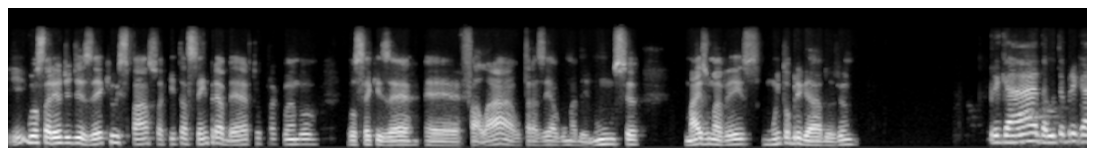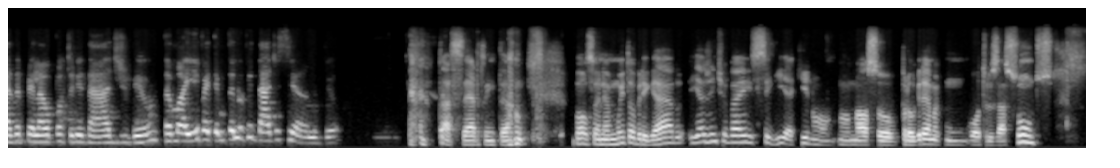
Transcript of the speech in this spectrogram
E gostaria de dizer que o espaço aqui está sempre aberto para quando você quiser é, falar ou trazer alguma denúncia. Mais uma vez, muito obrigado, viu? Obrigada, muito obrigada pela oportunidade, viu? Estamos aí, vai ter muita novidade esse ano, viu? tá certo, então. Bom, Sônia, muito obrigado. E a gente vai seguir aqui no, no nosso programa com outros assuntos.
